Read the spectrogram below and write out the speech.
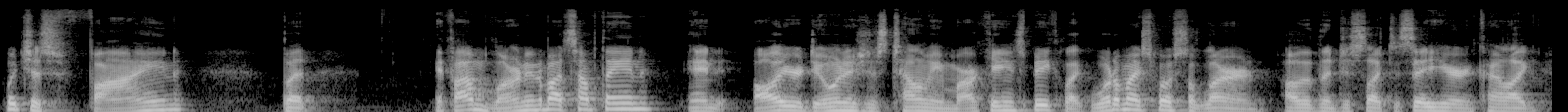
which is fine. But if I'm learning about something and all you're doing is just telling me marketing speak, like what am I supposed to learn other than just like to sit here and kind of like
